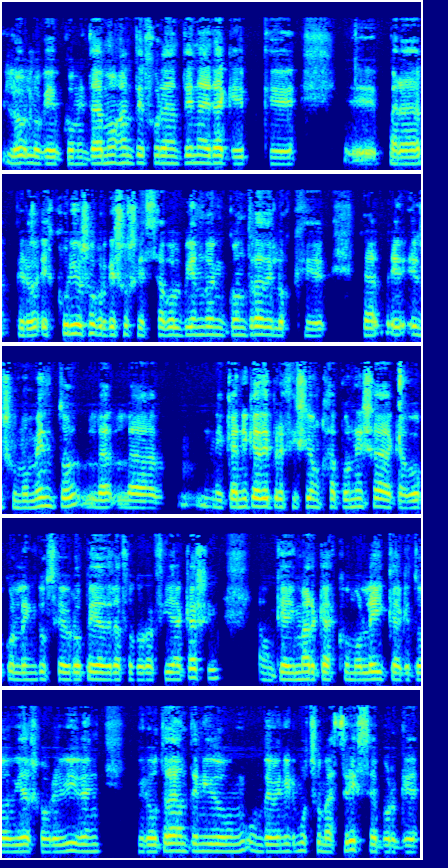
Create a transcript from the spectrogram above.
Lo, que comentábamos antes fuera de antena era que, que eh, para, pero es curioso porque eso se está volviendo en contra de los que, en su momento, la, mecánica de precisión japonesa acabó con la industria europea de la fotografía casi, aunque hay marcas como Leica que todavía sobreviven, pero otras han tenido un, devenir mucho más triste porque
